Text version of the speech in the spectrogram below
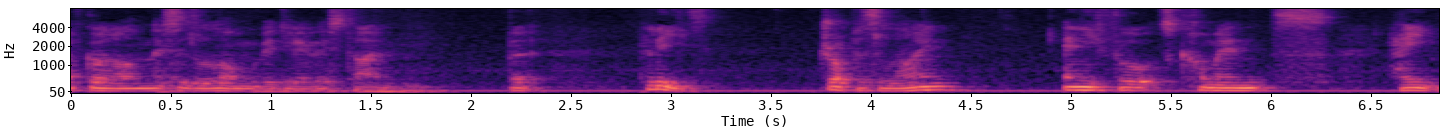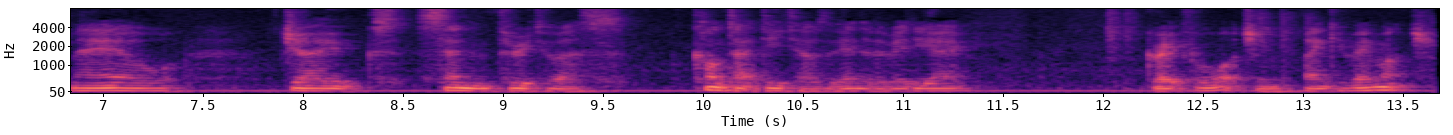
I've gone on, this is a long video this time, but please drop us a line. Any thoughts, comments, hate mail, jokes, send them through to us. Contact details at the end of the video. Great for watching. Thank you very much.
